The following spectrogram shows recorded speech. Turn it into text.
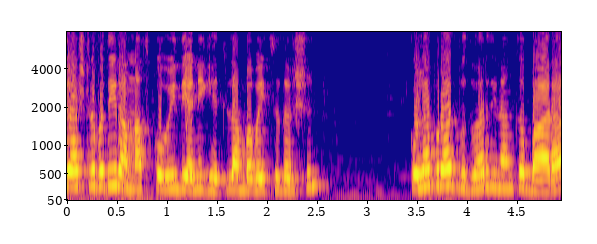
राष्ट्रपती रामनाथ कोविंद यांनी घेतलं अंबाबाईचं दर्शन. कोल्हापुरात बुधवार दिनांक बारा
